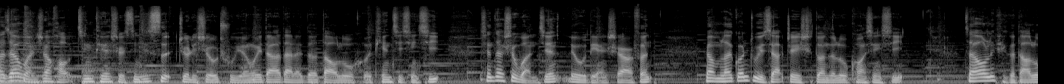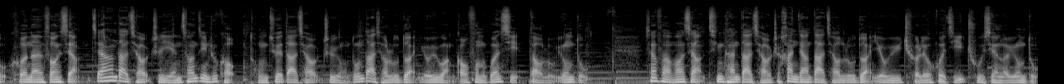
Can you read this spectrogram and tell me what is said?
大家晚上好，今天是星期四，这里是由楚源为大家带来的道路和天气信息。现在是晚间六点十二分，让我们来关注一下这一时段的路况信息。在奥林匹克大路河南方向嘉阳大桥至盐仓进出口、铜雀大桥至永东大桥路段，由于晚高峰的关系，道路拥堵。相反方向青潭大桥至汉江大桥路段，由于车流汇集，出现了拥堵。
